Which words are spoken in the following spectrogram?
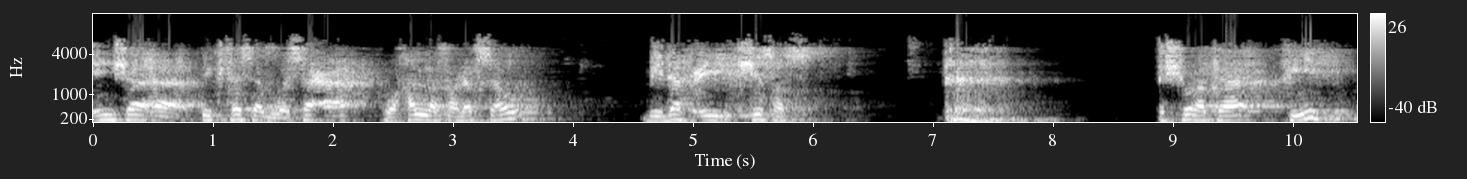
إن شاء اكتسب وسعى وخلص نفسه بدفع حصص الشركاء فيه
